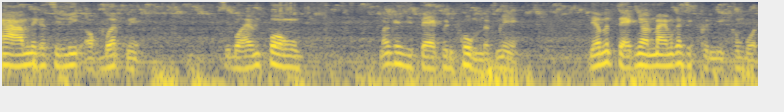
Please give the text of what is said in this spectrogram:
งามนี่ก็สิลิออกเบิดนี่สิบอกให้มันโปงมันก็สิแตกเป็นพุ่มแบบนี้ เดี๋ยวมันแตกยอดไม้มันก็สิขึ้นอีกข้างบน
